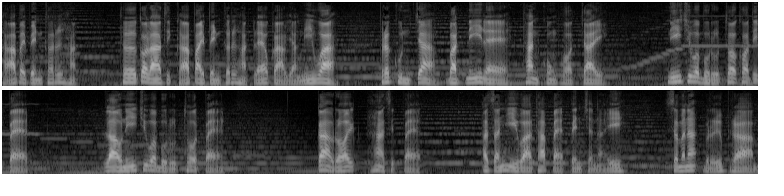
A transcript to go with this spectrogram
ขาไปเป็นคฤหัสถ์เธอก็ลาสิกขาไปเป็นคฤหัสถ์แล้วกล่าวอย่างนี้ว่า พระคุณเจ้า บัดนี้แล ท่านคงพอใจ นี้ชื่อว่าบุรุษโทษข้อที่ 8 เหล่านี้ชื่อว่าบุรุษโทษ 8 958 อสัญญีวาทะแปดเป็นไนสมณะหรือพราหมณ์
